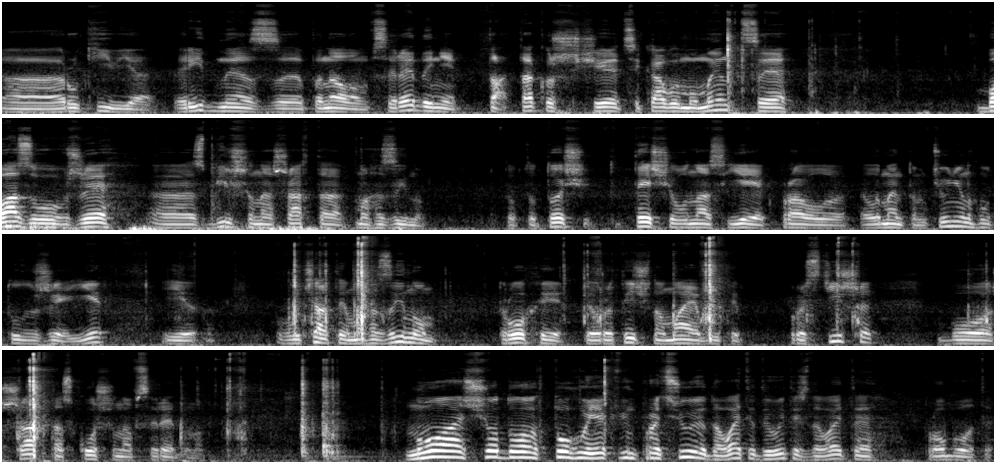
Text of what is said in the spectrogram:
Е, Руків'я рідне з пеналом всередині. Так, також ще цікавий момент це базово вже е, збільшена шахта магазину. Тобто те, що у нас є, як правило, елементом тюнінгу, тут вже є. І влучати магазином трохи теоретично має бути простіше, бо шахта скошена всередину. Ну а щодо того, як він працює, давайте дивитись, давайте пробувати.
